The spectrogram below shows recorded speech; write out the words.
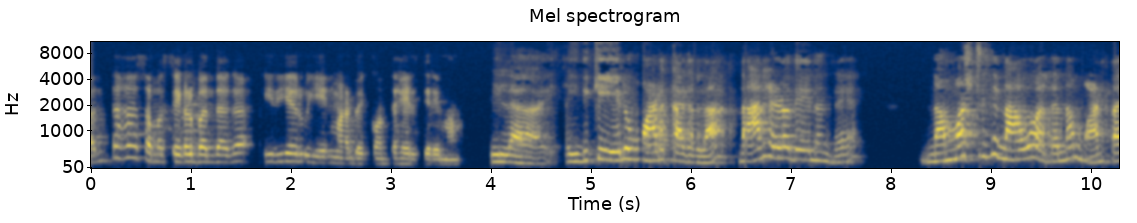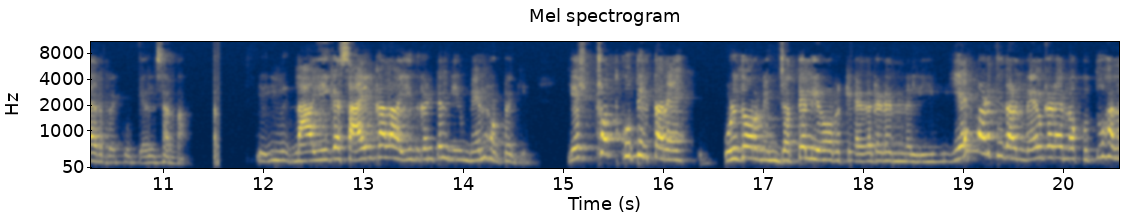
ಅಂತಹ ಸಮಸ್ಯೆಗಳು ಬಂದಾಗ ಹಿರಿಯರು ಏನ್ ಮಾಡ್ಬೇಕು ಅಂತ ಹೇಳ್ತೀರಿ ಮ್ಯಾಮ್? ಇಲ್ಲ ಇದಕ್ಕೆ ಏನು ಮಾಡಕ್ಕಾಗಲ್ಲ. ನಾನ್ ಹೇಳೋದೇನಂದ್ರೆ ನಮ್ಮಷ್ಟಿಗೆ ನಾವು ಅದನ್ನ ಮಾಡ್ತಾ ಇರ್ಬೇಕು ಕೆಲ್ಸನ. ನಾ ಈಗ ಸಾಯಂಕಾಲ ಐದ್ ಗಂಟೆಲಿ ನೀವ್ ಮೇಲ್ ಹೊಟ್ಟೋಗಿ ಎಷ್ಟೊತ್ ಕೂತಿರ್ತಾರೆ ಉಳಿದವ್ರು ನಿಮ್ ಜೊತೆಲಿ ಇರೋರು ಕೆಳಗಡೆನಲ್ಲಿ ಏನ್ ಮಾಡ್ತಿದ್ದಾಳೆ ಮೇಲ್ಗಡೆ ಅನ್ನೋ ಕುತೂಹಲ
